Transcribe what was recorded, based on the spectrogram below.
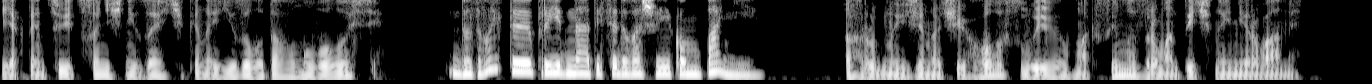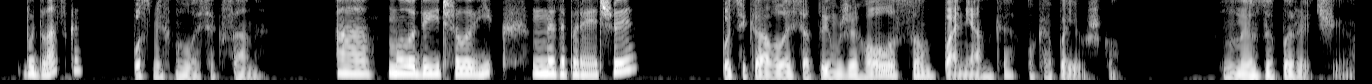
як танцюють сонячні зайчики на її золотавому волоссі. Дозвольте приєднатися до вашої компанії. Грудний жіночий голос вивів Максима з романтичної нірвани. Будь ласка. Посміхнулася Ксана. А молодий чоловік не заперечує? Поцікавилася тим же голосом панянка у капелюшку. Не заперечую,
